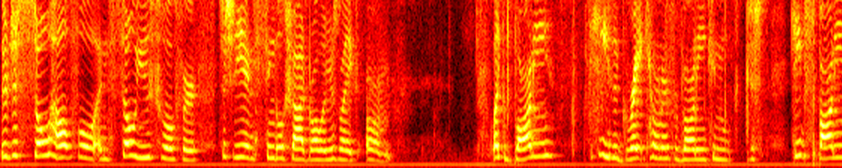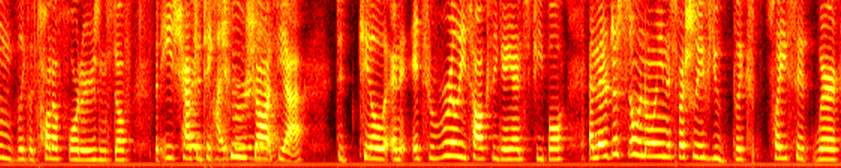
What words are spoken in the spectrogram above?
they're just so helpful and so useful for especially in single shot brawlers like um like Bonnie. He's a great counter for Bonnie. Can just keep spawning like a ton of porters and stuff. That each have to take Piper, two shots, yeah, to kill, and it's really toxic against people. And they're just so annoying, especially if you like place it where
